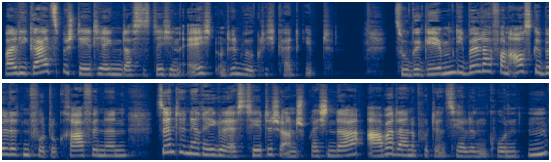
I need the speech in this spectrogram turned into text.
weil die Guides bestätigen, dass es dich in echt und in Wirklichkeit gibt. Zugegeben, die Bilder von ausgebildeten Fotografinnen sind in der Regel ästhetisch ansprechender, aber deine potenziellen Kunden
